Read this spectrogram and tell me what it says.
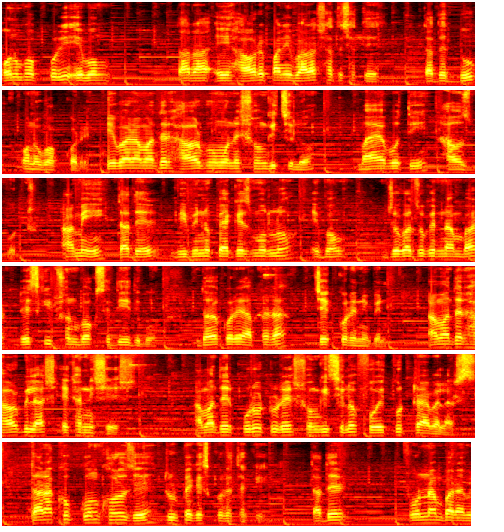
অনুভব করি এবং তারা এই হাওরে পানি বাড়ার সাথে সাথে তাদের দুঃখ অনুভব করে। এবার আমাদের হাওর ভ্রমণের সঙ্গী ছিল মায়াবতী হাউসবোট। আমি তাদের বিভিন্ন প্যাকেজ মূল্য এবং যোগাযোগের নাম্বার ডেসক্রিপশন বক্সে দিয়ে দিব। দয়া করে আপনারা চেক করে নেবেন। আমাদের হাওর বিলাস এখানে শেষ। আমাদের পুরো ট্যুরের সঙ্গী ছিল ফরিদপুর ট্রাভেলার্স। তারা খুব কম খরচে ট্যুর প্যাকেজ করে থাকে। তাদের ফোন নাম্বার আমি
